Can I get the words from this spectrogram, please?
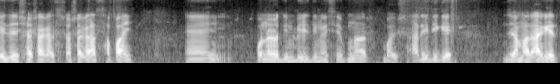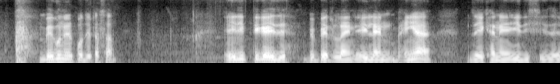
এই যে শশা গাছ শশা গাছ ছাপাই পনেরো দিন, বিশ দিন হয়েছে বোনার বয়স। আর এইদিকে যে আমার আগের বেগুনের প্রজেক্ট আসা এই দিক থেকে এই যে পেঁপের লাইন, এই লাইন ভাইয়া যে এখানে ই দিছি যে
